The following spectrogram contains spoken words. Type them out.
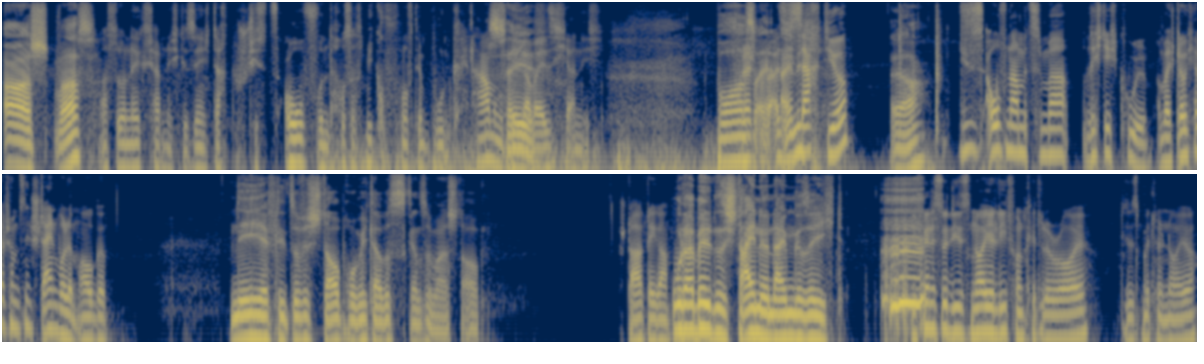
Arsch. Was? Achso, nix, ich hab nicht gesehen. Ich dachte, du stehst auf und haust das Mikrofon auf den Boden. Keine Ahnung, Safe. Digga, weiß ich ja nicht. Boah, das Vielleicht, ist also ich sag dir, Ja. dieses Aufnahmezimmer richtig cool. Aber ich glaube, ich habe schon ein bisschen Steinwolle im Auge. Nee, hier fliegt so viel Staub rum. Ich glaube, es ist ganz normal Staub. Stark, Digga. Oder bilden sich Steine in deinem Gesicht. Wie findest du dieses neue Lied von Kid Leroy? Dieses mittelneue?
